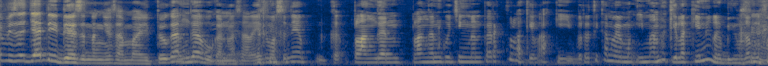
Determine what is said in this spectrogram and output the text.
bisa jadi dia senangnya sama itu kan? Enggak, bukan masalah itu maksudnya pelanggan pelanggan kucing dan perek itu laki-laki. Berarti kan memang iman laki-laki ini lebih lemah.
